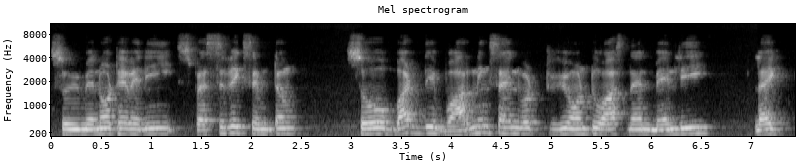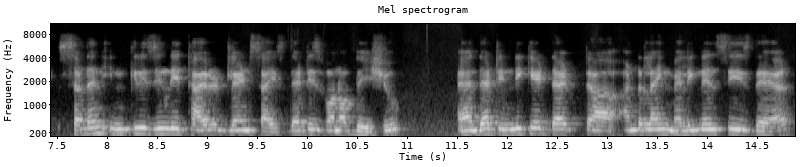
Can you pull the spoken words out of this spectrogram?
so you may not have any specific symptom. So but the warning sign what we want to ask then mainly like sudden increase in the thyroid gland size. That is one of the issue. And that indicate that uh, underlying malignancy is there.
